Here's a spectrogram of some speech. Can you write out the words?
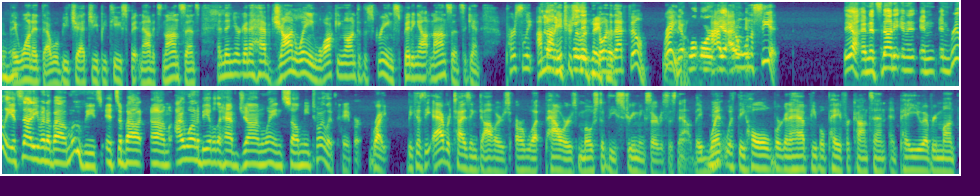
if they want it, that will be Chat GPT spitting out its nonsense, and then you're going to have John Wayne walking onto the screen spitting out nonsense again. Personally, I'm not interested in going to that film. Right. Yeah, well, or- I, yeah, I don't want to see it. Yeah and it's not and and and really it's not even about movies it's about um i want to be able to have john wayne sell me toilet paper Right. Because the advertising dollars are what powers most of these streaming services now. They went with the whole we're going to have people pay for content and pay you every month.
